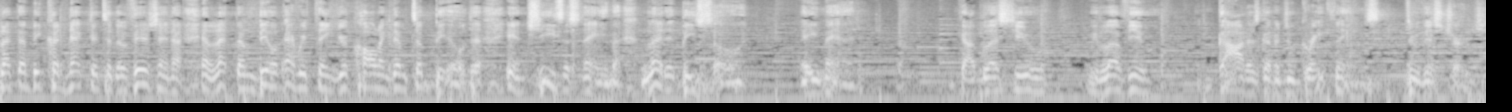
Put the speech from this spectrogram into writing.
let them be connected to the vision and let them build everything you're calling them to build. In Jesus' name, let it be so. Amen. God bless you. We love you. God is going to do great things through this church.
